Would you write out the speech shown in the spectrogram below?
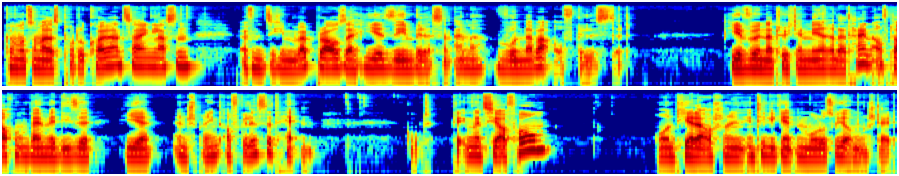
Können wir uns nochmal das Protokoll anzeigen lassen öffnet sich im Webbrowser. Hier sehen wir das dann einmal wunderbar aufgelistet. Hier würden natürlich dann mehrere Dateien auftauchen, wenn wir diese hier entsprechend aufgelistet hätten. Gut, klicken wir jetzt hier auf Home und hier hat er auch schon den intelligenten Modus wieder umgestellt.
